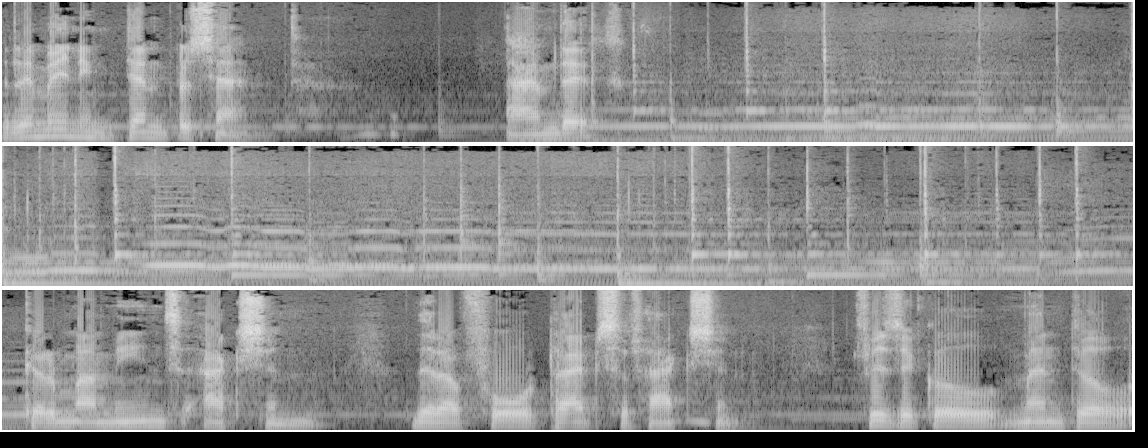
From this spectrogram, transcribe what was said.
remaining ten percent, I am there. Karma means action. There are four types of action physical, mental,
